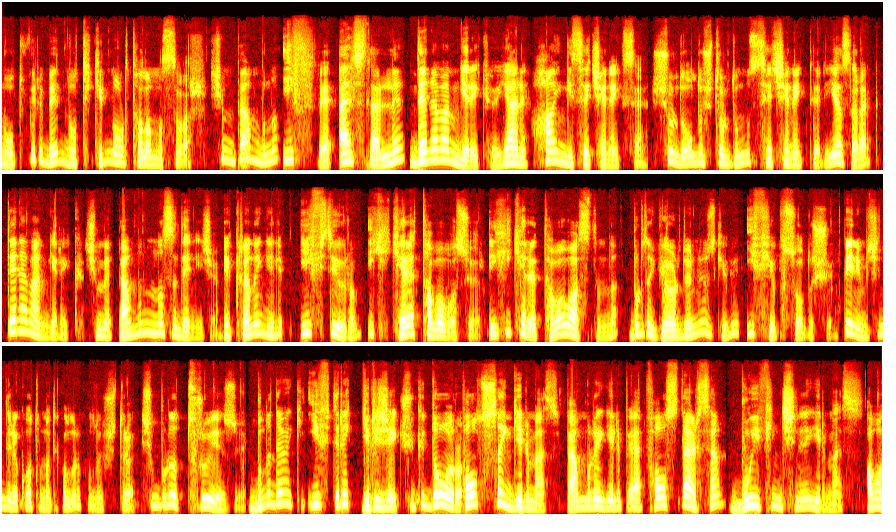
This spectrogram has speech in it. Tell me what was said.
not 1 ve not 2'nin ortalaması var. Şimdi ben bunu if ve else'lerle denemem gerekiyor. Yani hangi seçenekse şurada oluşturduğumuz seçenekleri yazarak denemem gerekiyor. Şimdi ben bunu nasıl deneyeceğim? Ekrana gelip if diyorum. iki kere taba basıyorum. İki kere taba bastığımda burada gördüğünüz gibi if yapısı oluşuyor. Benim için direkt otomatik olarak oluşturuyor. Şimdi burada true yazıyor. Bunu demek ki if direkt girecek. Çünkü doğru. False'sa girmez. Ben buraya gelip eğer false dersem bu if'in içine girmez. Ama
